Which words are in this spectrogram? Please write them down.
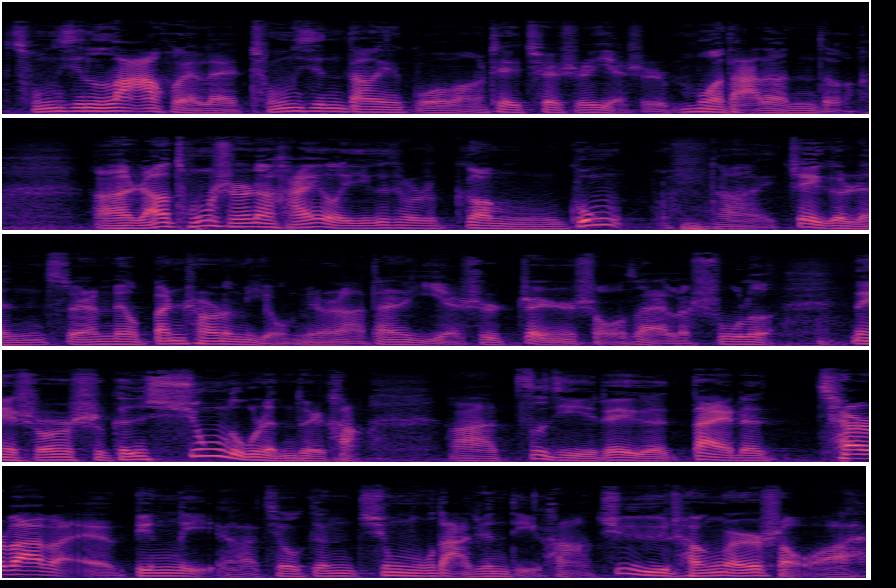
重新拉回来，重新当一国王，这确实也是莫大的恩德啊。然后同时呢，还有一个就是耿恭啊，这个人虽然没有班超那么有名啊，但是也是镇守在了疏勒，那时候是跟匈奴人对抗啊，自己这个带着。千八百兵力啊，就跟匈奴大军抵抗，据城而守啊，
